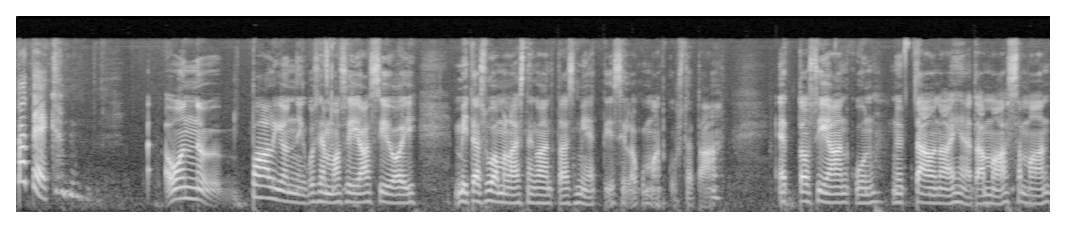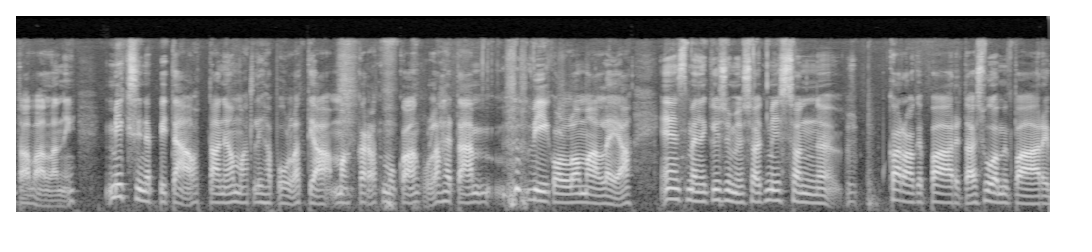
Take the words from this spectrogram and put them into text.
Päteekö? on paljon niinku semmoisia asioita, mitä suomalaisten kannattaisi miettiä silloin, kun matkustetaan. Että tosiaan, kun nyt tämä on aiheena tämä maassa maan tavalla, niin miksi ne pitää ottaa ne omat lihapullat ja makkarat mukaan, kun lähdetään viikon lomalle. Ja ensimmäinen kysymys on, että missä on karaokepaari tai suomipaari,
